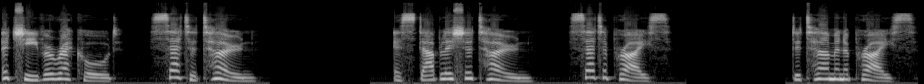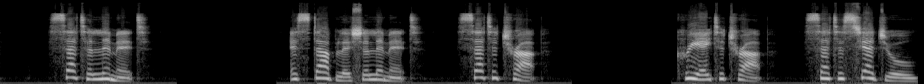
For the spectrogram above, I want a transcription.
Achieve a record. Set a tone. Establish a tone. Set a price. Determine a price. Set a limit. Establish a limit. Set a trap. Create a trap. Set a schedule.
